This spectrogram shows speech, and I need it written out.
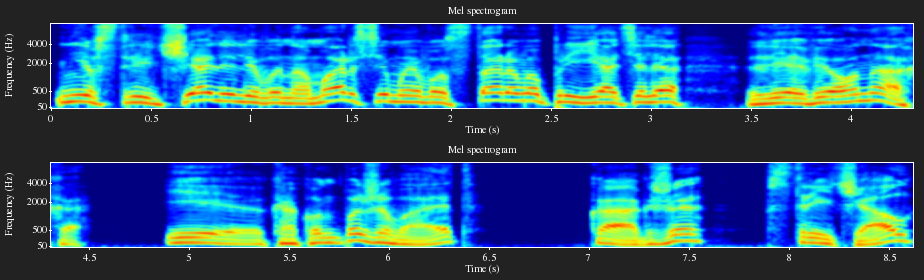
не встречали ли вы на Марсе моего старого приятеля Левионаха? И как он поживает?» Как же? Встречал?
